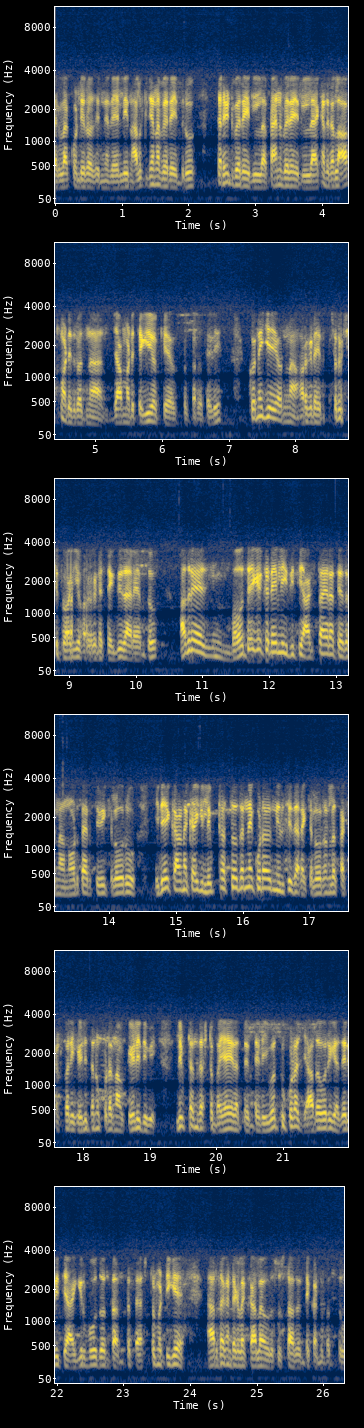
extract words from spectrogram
ತಗಲಾಕೊಂಡಿರೋ ಹಿನ್ನೆಲೆಯಲ್ಲಿ ನಾಲ್ಕು ಜನ ಬೇರೆ ಇದ್ರು. ಕರೆಂಟ್ ಬೇರೆ ಇರಲಿಲ್ಲ, ಫ್ಯಾನ್ ಬೇರೆ ಇರಲಿಲ್ಲ, ಯಾಕಂದ್ರೆ ಎಲ್ಲ ಆಫ್ ಮಾಡಿದ್ರು ಅದನ್ನ ಜಾಮ್ ಮಾಡಿ ತೆಗಿಯೋಕೆ ಅಂತ ಹೇಳಿ ಕೊನೆಗೆ ಅವ್ರನ್ನ ಹೊರಗಡೆ ಸುರಕ್ಷಿತವಾಗಿ ಹೊರಗಡೆ ತೆಗೆದಿದ್ದಾರೆ ಅಂತ. ಆದ್ರೆ ಬಹುತೇಕ ಕಡೆಯಲ್ಲಿ ಈ ರೀತಿ ಆಗ್ತಾ ಇರತ್ತೆ ಅದನ್ನ ನಾವು ನೋಡ್ತಾ ಇರ್ತೀವಿ. ಕೆಲವರು ಇದೇ ಕಾರಣಕ್ಕಾಗಿ ಲಿಫ್ಟ್ ಹತ್ತೋದನ್ನೇ ಕೂಡ ನಿಲ್ಸಿದ್ದಾರೆ. ಕೆಲವರೆಲ್ಲ ಸಾಕಷ್ಟು ಬಾರಿ ಹೇಳಿದ್ದನ್ನು ಕೂಡ ನಾವು ಕೇಳಿದೀವಿ ಲಿಫ್ಟ್ ಅಂದ್ರೆ ಅಷ್ಟು ಭಯ ಇರತ್ತೆ ಅಂತೇಳಿ ಇವತ್ತು ಕೂಡ ಜಾಧವ್ ಅವರಿಗೆ ಅದೇ ರೀತಿ ಆಗಿರ್ಬೋದು ಅಂತ ಅನ್ಸುತ್ತೆ. ಅಷ್ಟರ ಮಟ್ಟಿಗೆ ಅರ್ಧ ಗಂಟೆಗಳ ಕಾಲ ಅವರು ಸುಸ್ತಾದಂತೆ ಕಂಡು ಬಂತು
